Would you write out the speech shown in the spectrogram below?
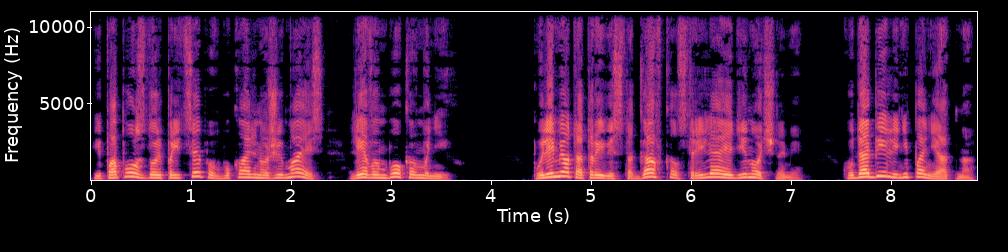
и пополз вдоль прицепов, буквально вжимаясь левым боком в них. Пулемет отрывисто гавкал, стреляя одиночными. Куда били, непонятно,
